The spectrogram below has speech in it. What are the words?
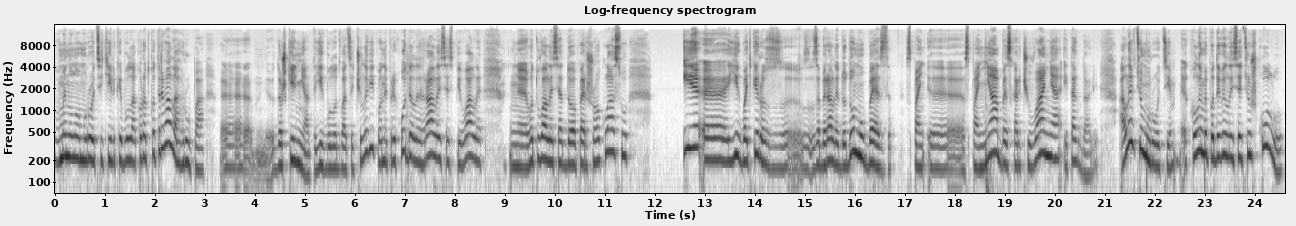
В минулому році тільки була короткотривала група е, дошкільнят. Їх було 20 чоловік. Вони приходили, гралися, співали, е, готувалися до першого класу. І е, їх батьки роз, забирали додому без е, спання, без харчування і так далі. Але в цьому році, коли ми подивилися цю школу,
